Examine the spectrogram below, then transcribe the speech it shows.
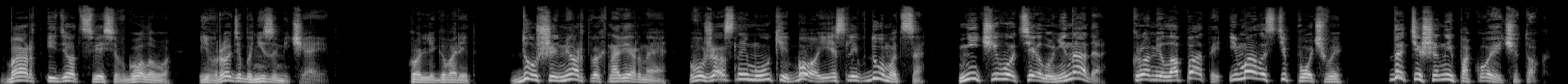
Барт идет, свесив голову, и вроде бы не замечает. Колли говорит, «Души мертвых, наверное, в ужасной муке, бо, если вдуматься. Ничего телу не надо, кроме лопаты и малости почвы, да тишины покоя чуток.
